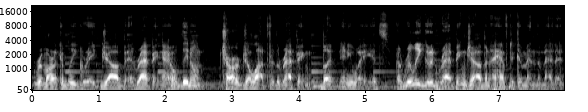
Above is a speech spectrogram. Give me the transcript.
remarkably great job at wrapping. I hope they don't charge a lot for the wrapping, but anyway, it's a really good wrapping job and I have to commend them at it.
